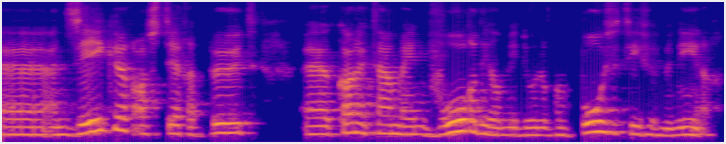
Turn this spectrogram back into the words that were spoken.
Uh, en zeker als therapeut uh, kan ik daar mijn voordeel mee doen op een positieve manier.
